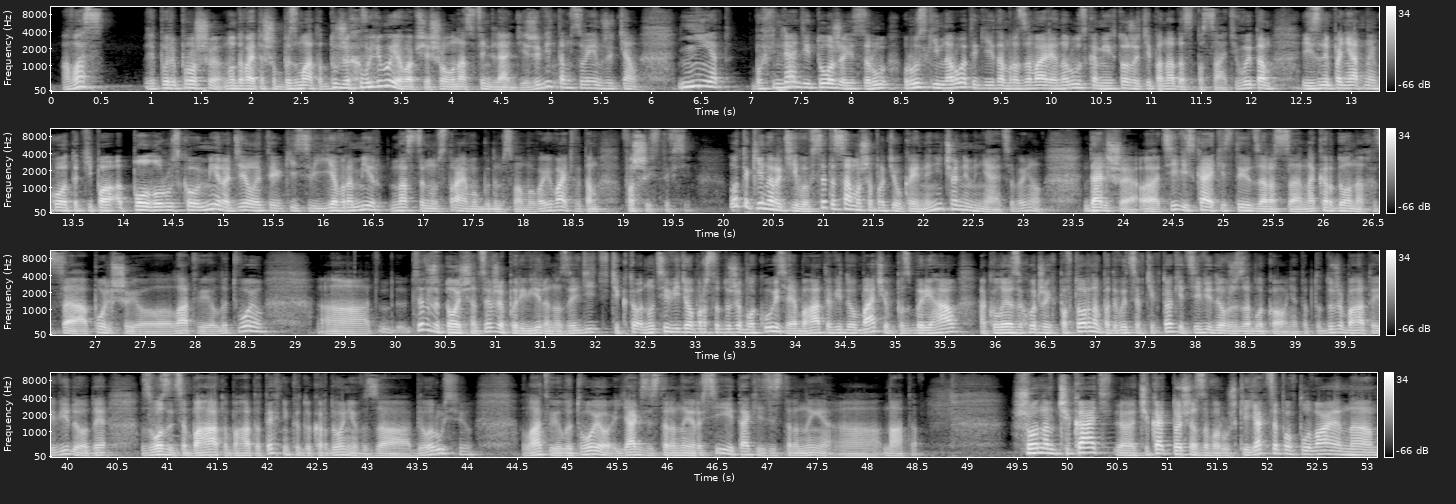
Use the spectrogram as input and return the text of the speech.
А вас, я перепрошую, ну давайте, щоб без мата, дуже хвилює вообще, що у нас в Фінляндії. Живіть там своїм життям. Ні, бо в Фінляндії теж є русський народ, який там розмовляє на русском, їх теж типа надо спасати. Ви там із непонятного якого-то типа полурусского міра делаете якийсь свій євромір, нас це не встрає, ми будемо з вами воювати, ви там фашисти всі. Ну, такі наративи. Все те саме, що проти України. Нічого не міняється. Понял? Далі, ці війська, які стоять зараз е, на кордонах з е, Польщею, Латвією, Литвою. Це вже точно, це вже перевірено. Зайдіть в TikTok. Ну, ці відео просто дуже блокуються. Я багато відео бачив, позберігав. А коли я заходжу їх повторно подивитися в TikTok, ці відео вже заблоковані. Тобто дуже багато є відео, де звозиться багато-багато техніки до кордонів за Білорусію, Латвією, Литвою, як зі сторони Росії, так і зі сторони а, НАТО. Що нам чекати? Е, Чекати точно заворушки. Як це повпливає на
